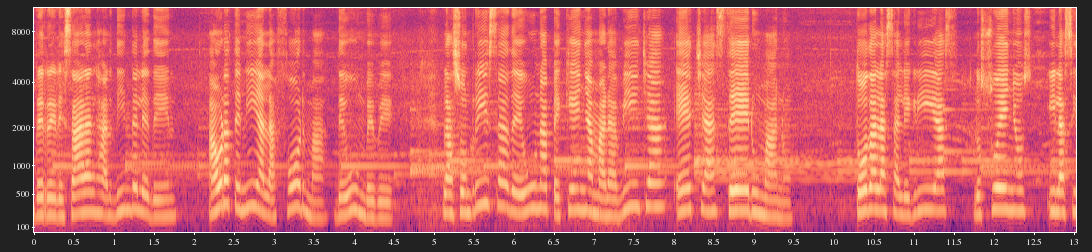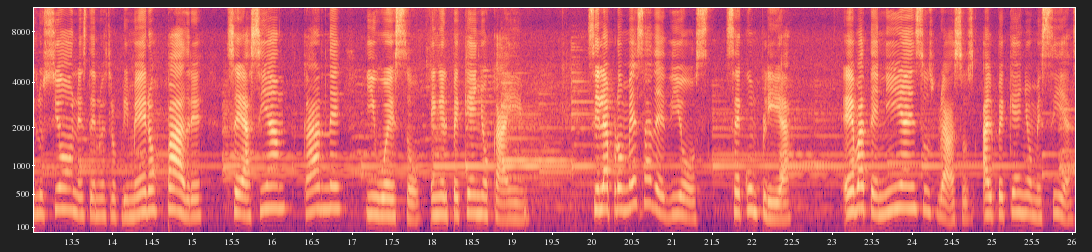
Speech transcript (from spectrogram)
de regresar al jardín del Edén ahora tenía la forma de un bebé la sonrisa de una pequeña maravilla hecha ser humano. Todas las alegrías, los sueños y las ilusiones de nuestros primeros padres se hacían carne y hueso en el pequeño Caín. Si la promesa de Dios se cumplía, Eva tenía en sus brazos al pequeño Mesías,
